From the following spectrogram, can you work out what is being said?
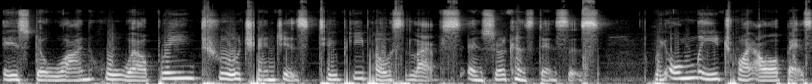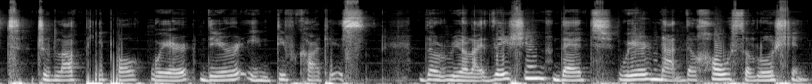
is the one who will bring true changes to people's lives and circumstances. We only try our best to love people where they're in difficulties. The realization that we're not the whole solution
